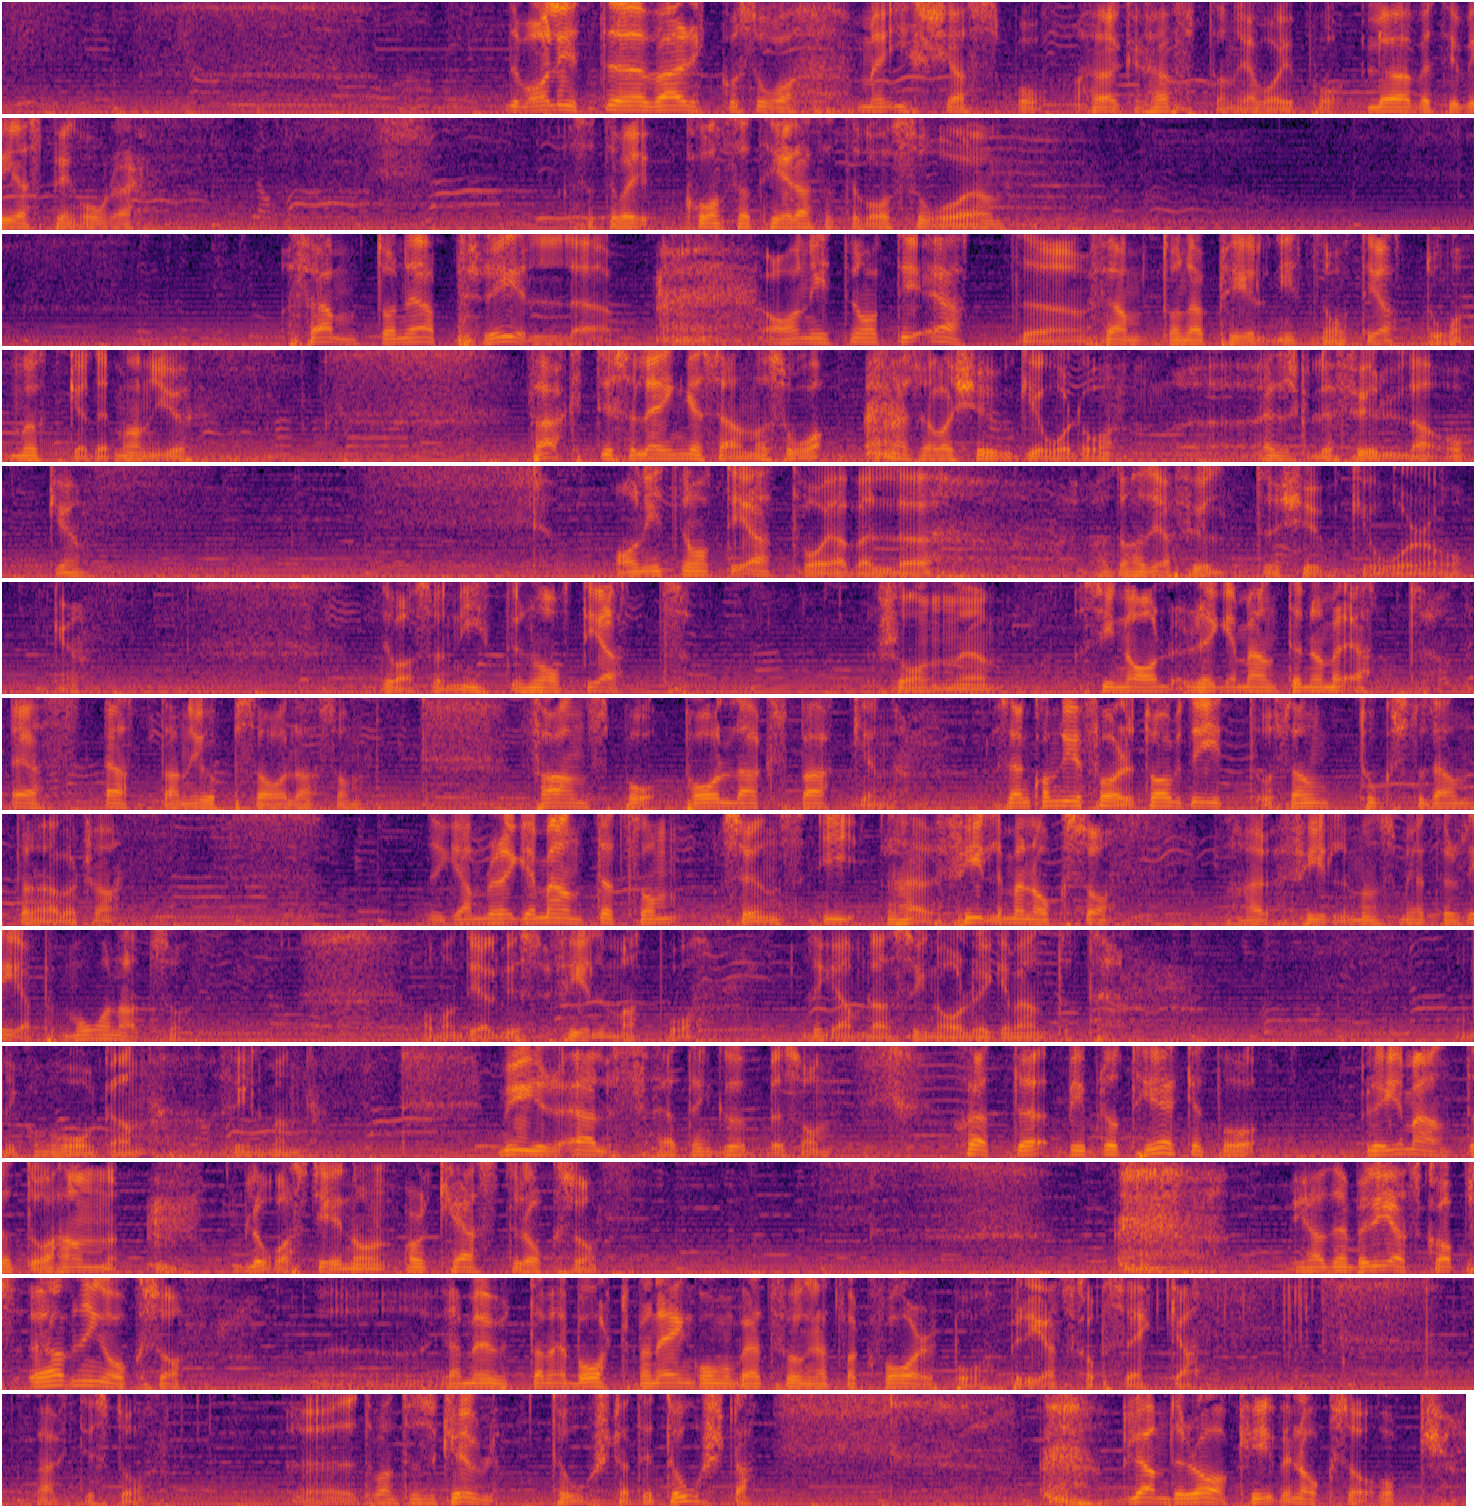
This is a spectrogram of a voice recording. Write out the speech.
Det var lite verk och så med ischias på högerhöften. Jag var ju på Lövet i Väsby en gång där. Så det var ju konstaterat att det var så eh, 15 april. Ja 1981 15 eh, april 1981 då muckade man ju faktiskt så länge sedan och så. Jag jag var 20 år då eh, eller skulle fylla och ja 1981 var jag väl då hade jag fyllt 20 år och det var alltså 1981 från eh, signalregemente nummer 1 S1 i Uppsala som fanns på Pollaxbacken. Sen kom det ju företag dit och sen tog studenterna över tror jag. Det gamla regementet som syns i den här filmen också. Den här filmen som heter Repmånad så har man delvis filmat på det gamla signalregementet. Om ni kommer ihåg den filmen. Myrelf hette en gubbe som skötte biblioteket på regementet och han blåste i någon orkester också. Vi hade en beredskapsövning också. Eh, jag mutade mig bort men en gång var jag tvungen att vara kvar på beredskapsvecka. Faktiskt då. Eh, det var inte så kul. Torsdag till torsdag. Glömde rakhyveln också och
